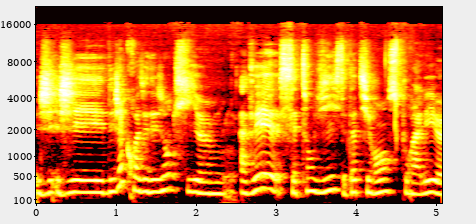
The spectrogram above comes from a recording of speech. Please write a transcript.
J'ai déjà croisé des gens qui euh, avaient cette envie, cette attirance pour aller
